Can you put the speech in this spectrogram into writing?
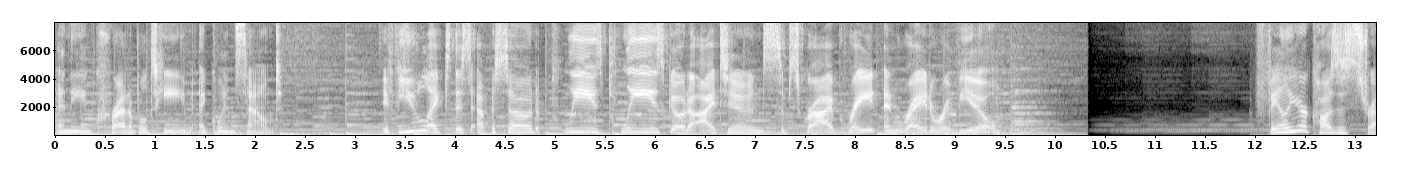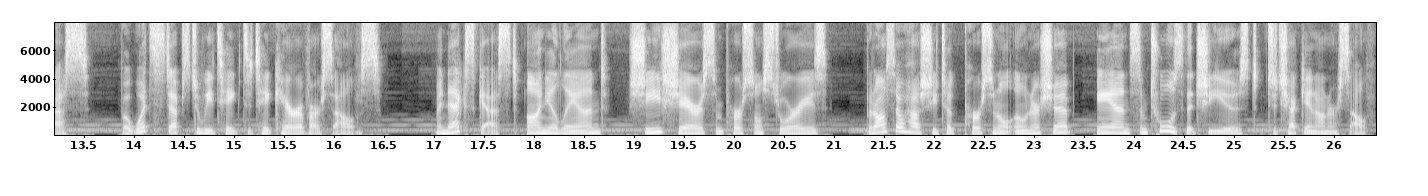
and the incredible team at Gwyn Sound. If you liked this episode, please, please go to iTunes, subscribe, rate, and write a review. Failure causes stress, but what steps do we take to take care of ourselves? My next guest, Anya Land, she shares some personal stories, but also how she took personal ownership and some tools that she used to check in on herself.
